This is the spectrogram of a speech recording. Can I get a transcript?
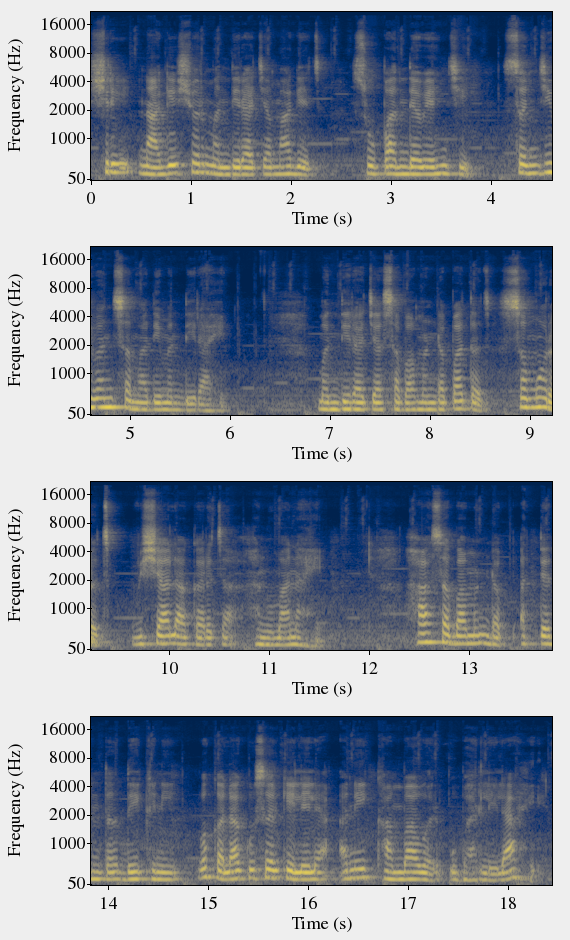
श्री नागेश्वर मंदिराच्या मागेच सोपानदेव यांची संजीवन समाधी मंदिर आहे. मंदिराच्या सभामंडपातच समोरच विशाल आकाराचा हनुमान आहे. हा सभामंडप अत्यंत देखणी व कलाकुसर केलेल्या अनेक खांबावर उभारलेला आहे.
